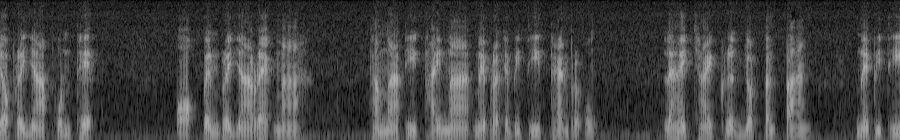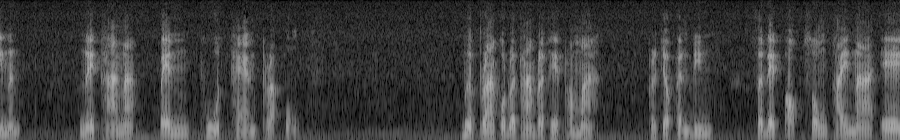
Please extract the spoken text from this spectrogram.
จ้าพระยาพลเทพ ออกเป็นพระยาแรกนาทำหน้าที่ไถนาในพระราชพิธีแทนพระองค์ และให้ใช้เครื่องยศต่างๆ ในพิธีนั้น ในฐานะเป็นผู้แทนพระองค์ เมื่อปรากฏว่าทางประเทศพม่า พระเจ้าแผ่นดินเสด็จออกทรงไถนาเอง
